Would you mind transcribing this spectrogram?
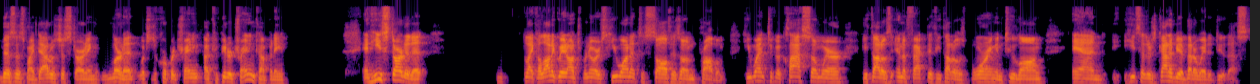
business my dad was just starting, Learnit, which is a corporate training, a computer training company. And he started it like a lot of great entrepreneurs, he wanted to solve his own problem. He went, took a class somewhere. He thought it was ineffective. He thought it was boring and too long. And he said, There's got to be a better way to do this.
